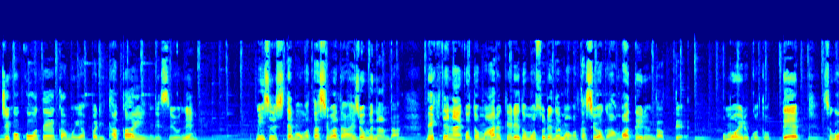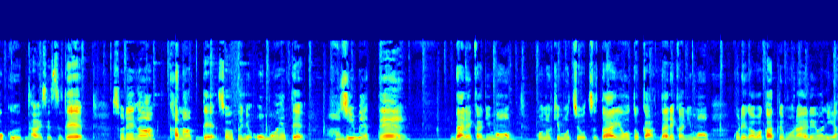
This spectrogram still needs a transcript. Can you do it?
自己肯定感もやっぱり高いんですよね。ミスしても私は大丈夫なんだできてないこともあるけれどもそれでも私は頑張っているんだって思えることってすごく大切でそれが叶ってそういうふうに思えて初めて誰かにもこの気持ちを伝えようとか誰かにもこれが分かってもらえるように優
